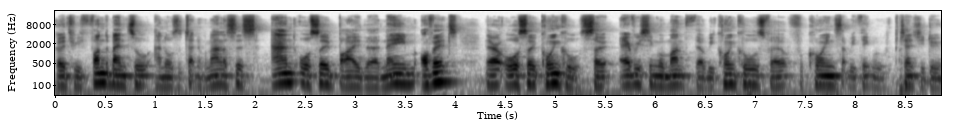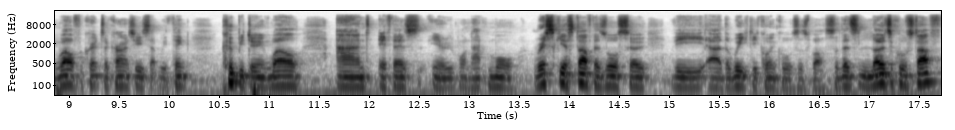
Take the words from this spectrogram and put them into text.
going through fundamental and also technical analysis. And also by the name of it, there are also coin calls. So every single month there'll be coin calls for, for coins that we think will potentially doing well for cryptocurrencies that we think could be doing well. And if there's you know we want to have more riskier stuff, there's also the uh, the weekly coin calls as well. So there's loads of cool stuff.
